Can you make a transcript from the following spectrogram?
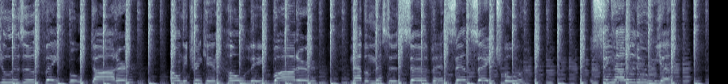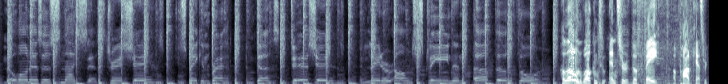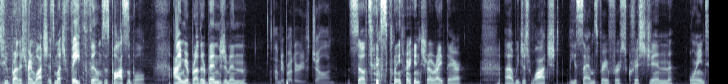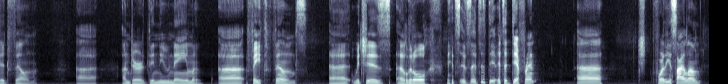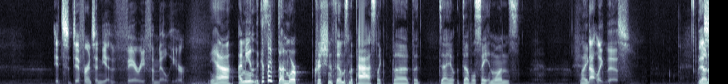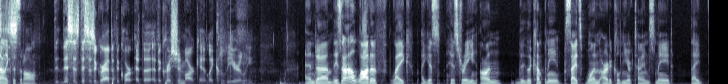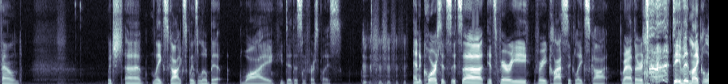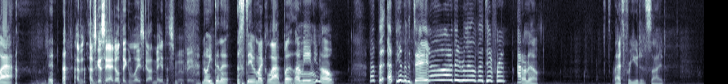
Rachel is a faithful daughter, only drinking holy water. Never missed a service since age four. Sing hallelujah. No one is as nice as Trish is. She's baking bread and dusty dishes. And later on, she's cleaning up the floor. Hello and welcome to Enter the Faith, a podcast where two brothers try and watch as much faith films as possible. I'm your brother Benjamin. I'm your brother, John. So to explain our intro right there, uh, we just watched the Asylum's very first Christian-oriented film, uh, under the new name uh, Faith Films, uh, which is a little, it's it's it's a, it's a different uh for the Asylum. It's different and yet very familiar. Yeah, I mean, I guess I've done more Christian films in the past, like the the De- Devil Satan ones. Like Not like this. no, not like this at all. th- This is this is a grab at the cor- at the at the Christian market, like clearly. And um, there's not a lot of like I guess history on the, the company besides one article New York Times made that I found, which uh, Leigh Scott explains a little bit why he did this in the first place. and of course, it's it's uh it's very very classic Leigh Scott. Rather, David Michael Latt. I was, I was gonna say I don't think Leigh Scott made this movie. No, he didn't. It was David Michael Latt. But I mean, you know, at the at the end of the day, uh, are they really all that different? I don't know. That's for you to decide.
